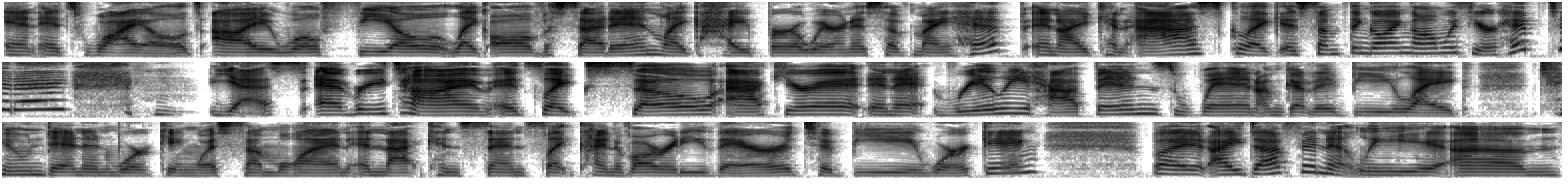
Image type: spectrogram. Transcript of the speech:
And it's wild. I will feel like all of a sudden like hyper awareness of my hip and I can ask like is something going on with your hip today? Hmm. yes, every time it's like so accurate and it really happens when I'm going to be like tuned in and working with someone and that consent's like kind of already there to be working. But I definitely, um,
